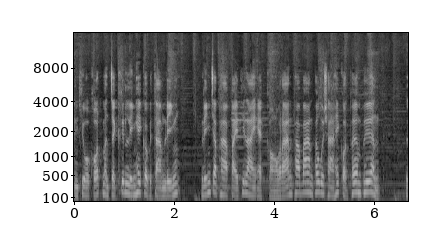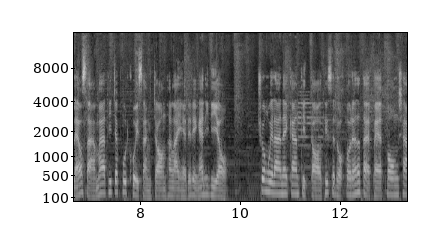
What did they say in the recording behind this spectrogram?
น QR Code มันจะขึ้นลิงก์ให้กดไปตามลิงก์ ลิงก์จะพาไปที่ Line แอดของร้านผ้าบ้านพระบูชาให้กดเพิ่มเพื่อน แล้วสามารถที่จะพูดคุยสั่งจองทาง Line แอดได้เลยง่ายนิดเดียว ช่วงเวลาในการติดต่อที่สะดวกโทรได้ตั้งแต่ 8 โมงเช้า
